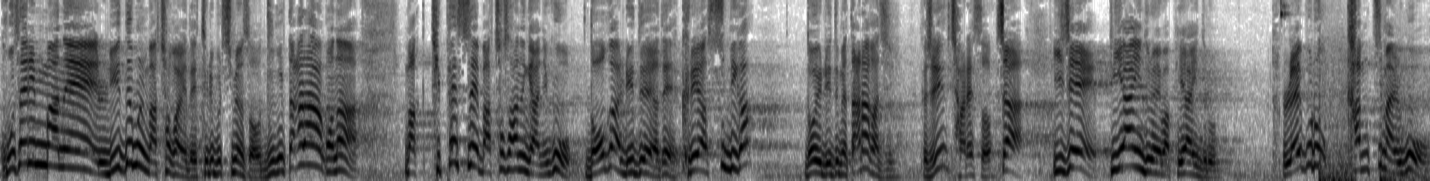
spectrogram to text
고세림만의 리듬을 맞춰가야 돼. 드리블 치면서 누굴 따라하거나 막 디펜스에 맞춰서 하는 게 아니고 너가 리드해야 돼. 그래야 수비가 너의 리듬에 따라가지, 그지? 잘했어. 자, 이제 behind로 해봐. behind로. wrap으로 감지 말고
